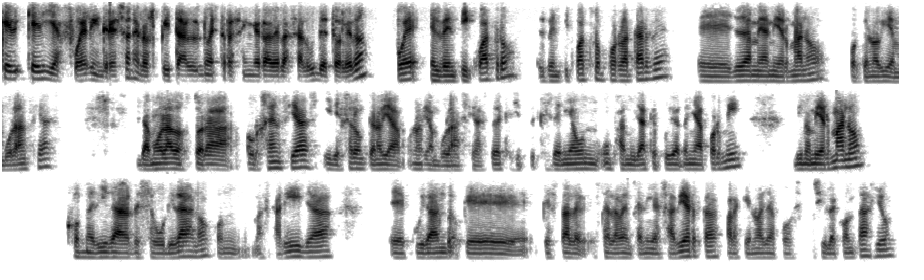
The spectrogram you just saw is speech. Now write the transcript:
qué, ¿Qué día fue el ingreso en el Hospital Nuestra Señora de la Salud de Toledo? Fue el 24, el 24 por la tarde. Eh, yo llamé a mi hermano porque no había ambulancias. Llamó la doctora a urgencias y dijeron que no había, no había ambulancias. Entonces, que si, que si tenía un, un, familiar que pudiera venir por mí, vino mi hermano con medidas de seguridad, ¿no? Con mascarilla, eh, cuidando que, que está, está las ventanillas abiertas para que no haya pos, posible contagio.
